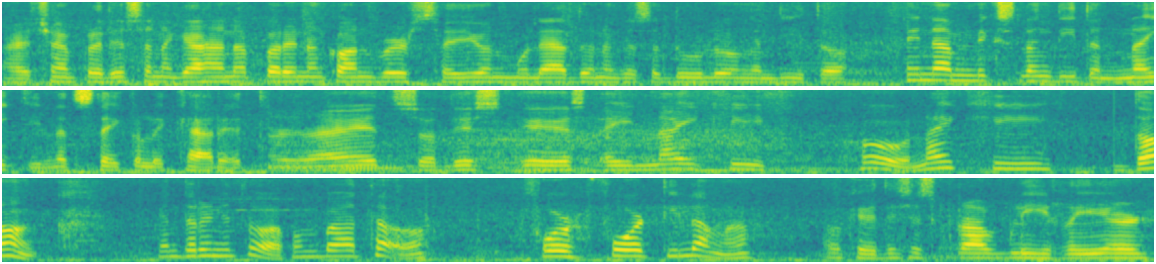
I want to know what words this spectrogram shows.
Alright, syempre din sa naghahanap pa rin ng Converse, ayun, mula doon hanggang sa dulo, hanggang dito. May na-mix lang dito, Nike. Let's take a look at it. Alright, so this is a Nike, oh, Nike Dunk. Ganda rin ito ah, pambata oh. 440 lang ah. Okay, this is probably rare.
